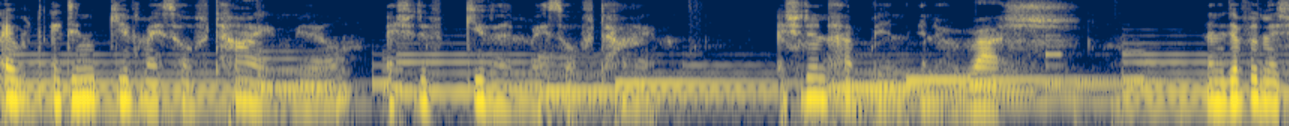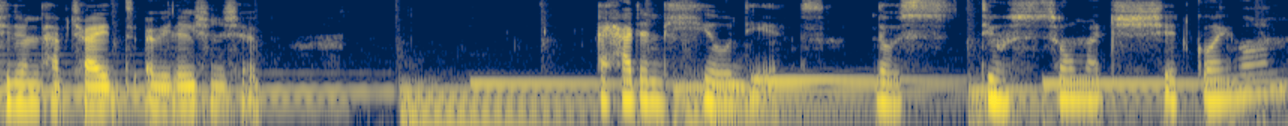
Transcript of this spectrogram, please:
I, I didn't give myself time you know? I should have given myself time. I shouldn't have been in a rush. And I definitely shouldn't have tried a relationship. I hadn't healed yet. There was still so much shit going on.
